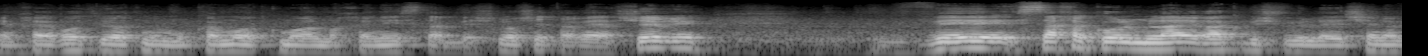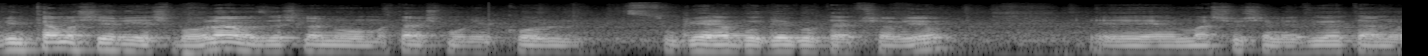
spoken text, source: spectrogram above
הן חייבות להיות ממוקמות כמו almacenista בשלושת ערי השרי, וסך הכל מלאי רק בשביל אה, שנבין כמה שרי יש בעולם, אז יש לנו 280 כל סוגי הבודגות האפשריות, אה, משהו שמביא אותנו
